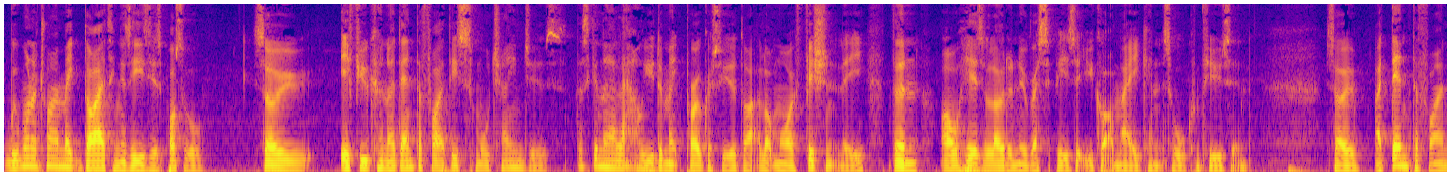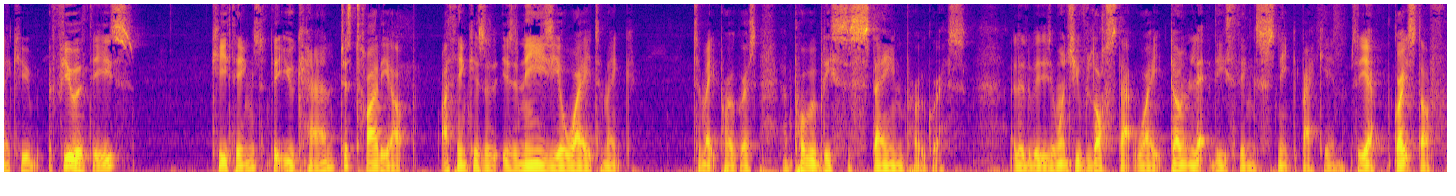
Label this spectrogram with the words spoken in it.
we want to try and make dieting as easy as possible. So if you can identify these small changes, that's going to allow you to make progress through the diet a lot more efficiently than oh here's a load of new recipes that you've got to make and it's all confusing. So identifying a, few, a few of these key things that you can just tidy up, I think is a, is an easier way to make to make progress and probably sustain progress a little bit easier. Once you've lost that weight, don't let these things sneak back in. So yeah, great stuff.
